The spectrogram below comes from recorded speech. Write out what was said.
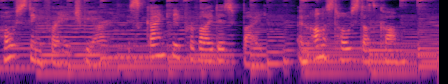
Hosting for HPR is kindly provided by anhonesthost.com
